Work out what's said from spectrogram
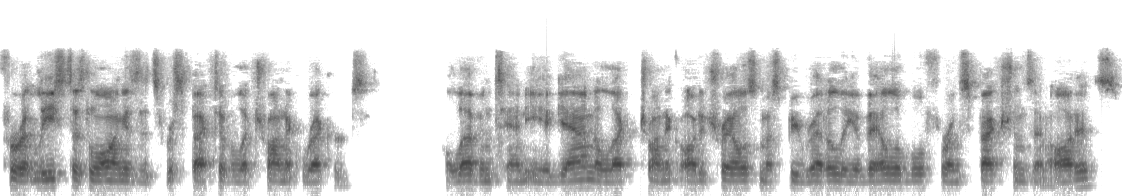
for at least as long as its respective electronic records. 1110E again, electronic audit trails must be readily available for inspections and audits.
